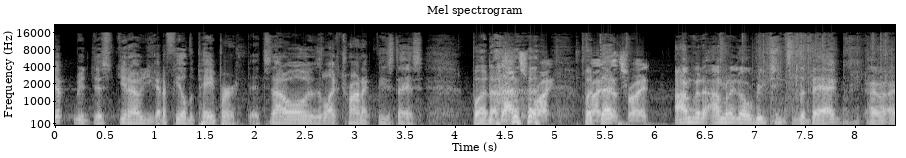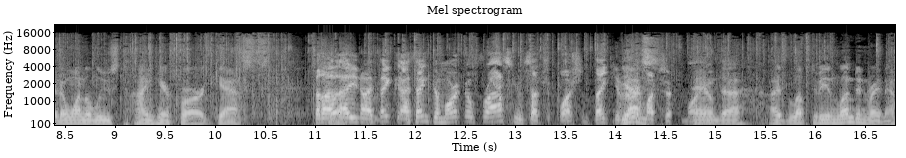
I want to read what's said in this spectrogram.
Yep, you just you know you got to feel the paper. It's not always electronic these days, but uh, that's right. but right, that, that's right. I'm gonna I'm gonna go reach into the bag. I, I don't want to lose time here for our guests. But so, I, you know, I think I thank Demarco for asking such a question. Thank you very yes, much, Demarco. And uh, I'd love to be in London right now.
